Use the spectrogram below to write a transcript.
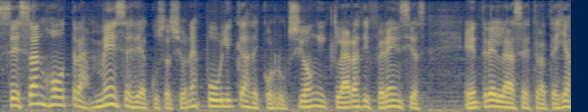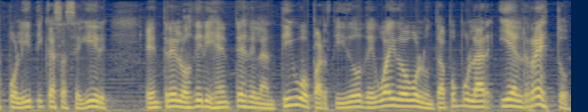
se zanjó tras meses de acusaciones públicas de corrupción y claras diferencias entre las estrategias políticas a seguir entre los dirigentes del antiguo partido de Guaidó Voluntad Popular y el resto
